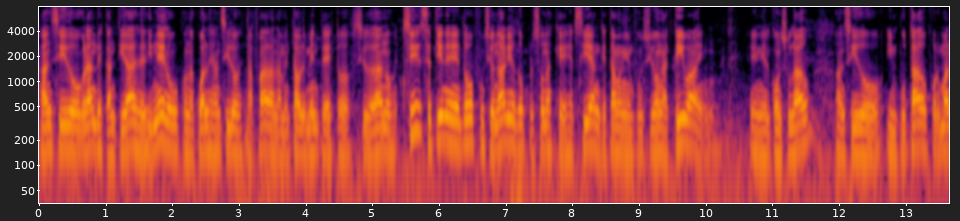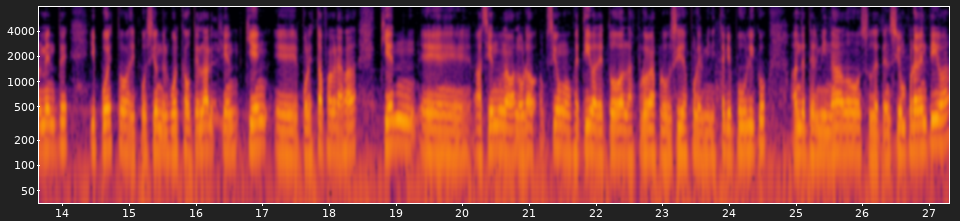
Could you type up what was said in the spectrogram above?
han sido grandes cantidades de dinero con las cuales han sido estafadas lamentablemente estos ciudadanos. Sí, se tiene dos funcionarios, dos personas que ejercían, que estaban en función activa en, en el consulado han sido imputados formalmente y puestos a disposición del juez cautelar, quien, quien eh, por estafa agravada, quien eh, haciendo una valoración objetiva de todas las pruebas producidas por el Ministerio Público, han determinado su detención preventiva.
